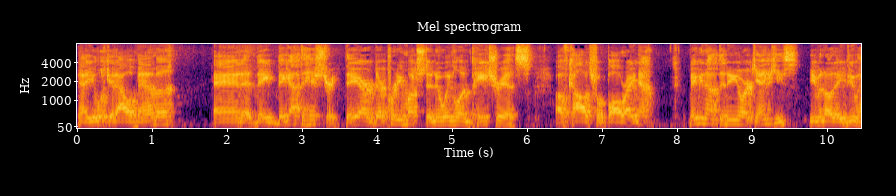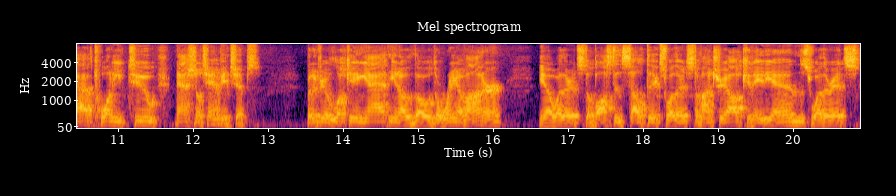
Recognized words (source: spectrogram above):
Now you look at Alabama, and they they got the history. They are they're pretty much the New England Patriots of college football right now. Maybe not the New York Yankees, even though they do have 22 national championships. But if you're looking at you know the the Ring of Honor you know, whether it's the Boston Celtics, whether it's the Montreal Canadiens, whether it's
